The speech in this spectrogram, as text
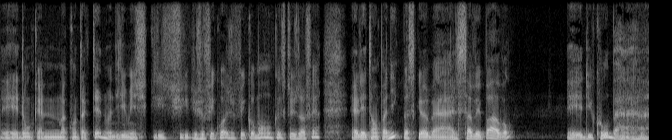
Et donc, elle m'a contacté, elle m'a dit, mais je, fais quoi Je fais comment Qu'est-ce que je dois faire? Elle est en panique parce que ben, elle savait pas avant. Et du coup, ben,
